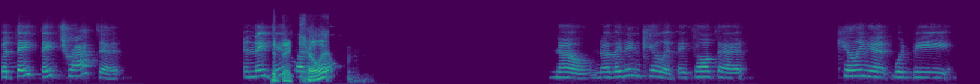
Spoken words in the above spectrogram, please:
but they they trapped it, and they Did did. they kill it? go. No, no, they didn't kill it. They thought that killing it would be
